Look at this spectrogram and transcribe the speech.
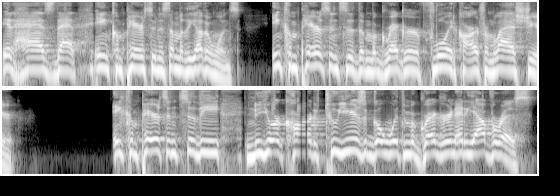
it has that in comparison to some of the other ones. In comparison to the McGregor Floyd card from last year. In comparison to the New York card two years ago with McGregor and Eddie Alvarez.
